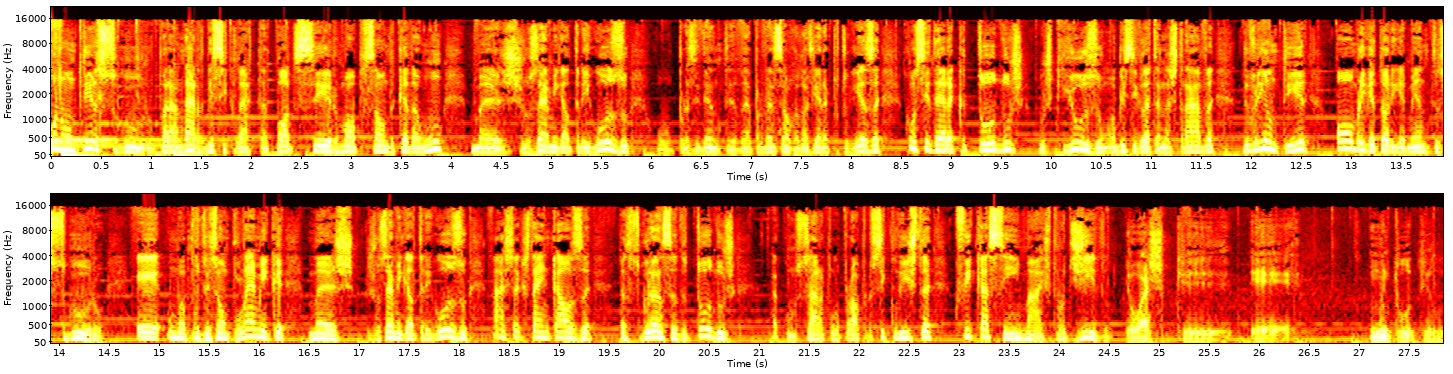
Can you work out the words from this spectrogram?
Ou não ter seguro para andar de bicicleta pode ser uma opção de cada um, mas José Miguel Trigoso, o presidente da Prevenção Rodoviária Portuguesa, considera que todos os que usam a bicicleta na estrada deveriam ter obrigatoriamente seguro. É uma posição polémica, mas José Miguel Trigoso acha que está em causa a segurança de todos, a começar pelo próprio ciclista, que fica assim mais protegido. Eu acho que é muito útil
